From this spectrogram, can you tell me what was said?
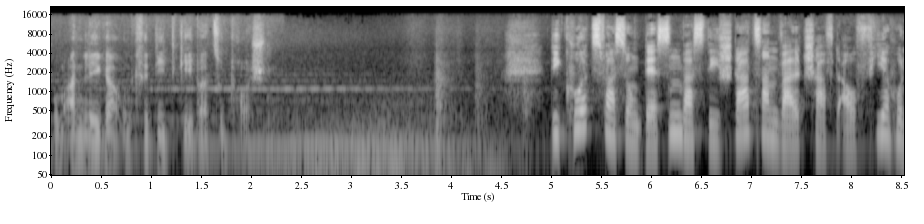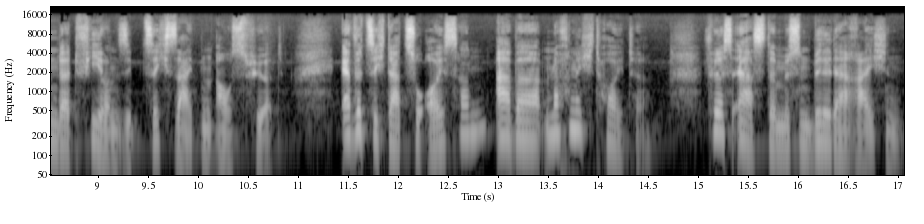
um Anleger und Kreditgeber zu täuschen. Die Kurzfassung dessen, was die Staatsanwaltschaft auf 474 Seiten ausführt. Er wird sich dazu äußern, aber noch nicht heute. Fürs Erste müssen Bilder reichen.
